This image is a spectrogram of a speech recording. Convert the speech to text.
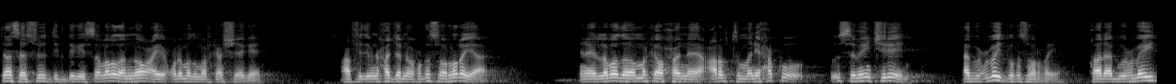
taasaa soo degdegaysa labada nooc ay culammadu markaa sheegeen. Xaafid ibnu xajarna wuxuu ka soo rarayaa inay labadaba marka waxaan carabtu maniixa u samayn jireen. Abu cubayd buu ka soo raraya qaala abu cubayd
